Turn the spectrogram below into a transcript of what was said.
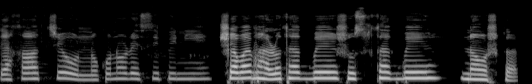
দেখা হচ্ছে অন্য কোনো রেসিপি নিয়ে। সবাই ভালো থাকবে, সুস্থ থাকবে। নমস্কার।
